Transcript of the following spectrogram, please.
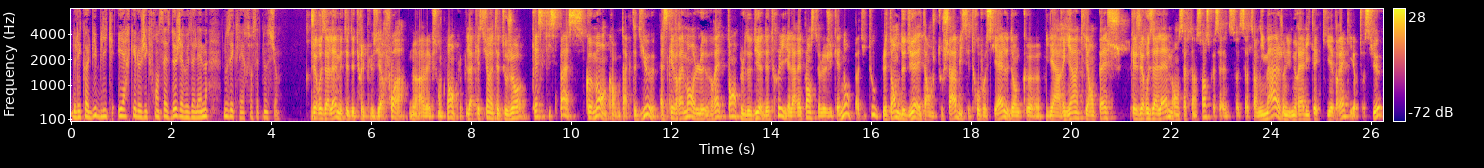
de l'école biblique et archéologique française de Jérusalem nous éclaire sur cette notion. Jérusalem était détruite plusieurs fois avec son temple. La question était toujours qu'est-ce qui se passe? Comment on contacte Dieu? Est-ce que vraiment le vrai temple de Dieu est détruit? Et la réponse théologique est non, pas du tout. Le temple de Dieu est intouchable, il se trouve au ciel, donc euh, il n'y a rien qui empêche que Jérusalem, en certain sens, que c'est une image d'une réalité qui est vraie, qui est aux cieux.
